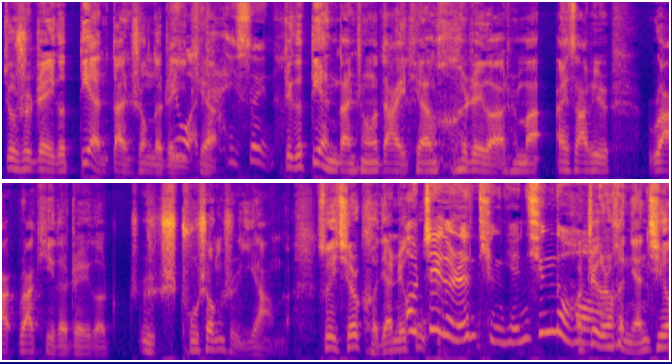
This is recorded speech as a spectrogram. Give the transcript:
就是这个电诞生的这一天，一岁呢。这个电诞生的大一天和这个什么艾萨皮 Rocky 的这个出生是一样的，所以其实可见这哦，这个人挺年轻的哦，这个人很年轻。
